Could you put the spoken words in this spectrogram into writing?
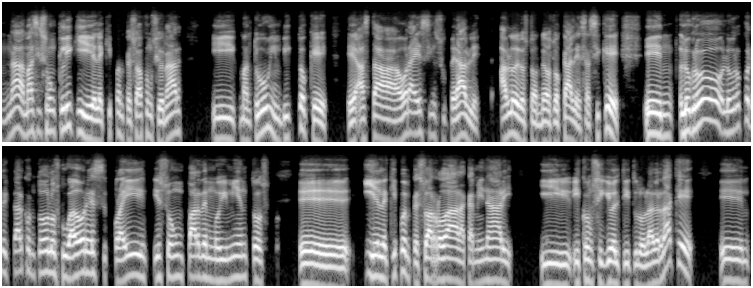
nada más hizo un clic y el equipo empezó a funcionar y mantuvo un invicto que eh, hasta ahora es insuperable. Hablo de los torneos locales. Así que em, logró, logró conectar con todos los jugadores. Por ahí hizo un par de movimientos eh, y el equipo empezó a rodar, a caminar y, y consiguió el título. La verdad que em,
